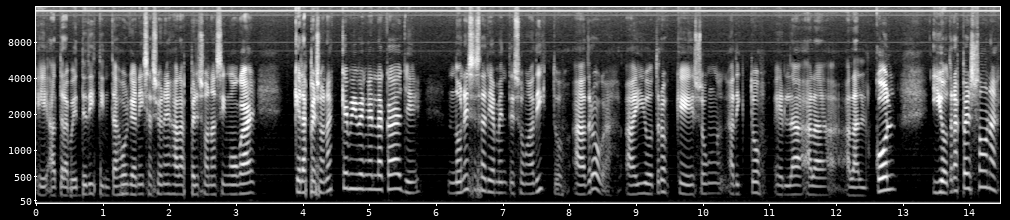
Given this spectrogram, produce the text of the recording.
eh, a través de distintas organizaciones a las personas sin hogar, que las personas que viven en la calle no necesariamente son adictos a drogas. Hay otros que son adictos al alcohol y otras personas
